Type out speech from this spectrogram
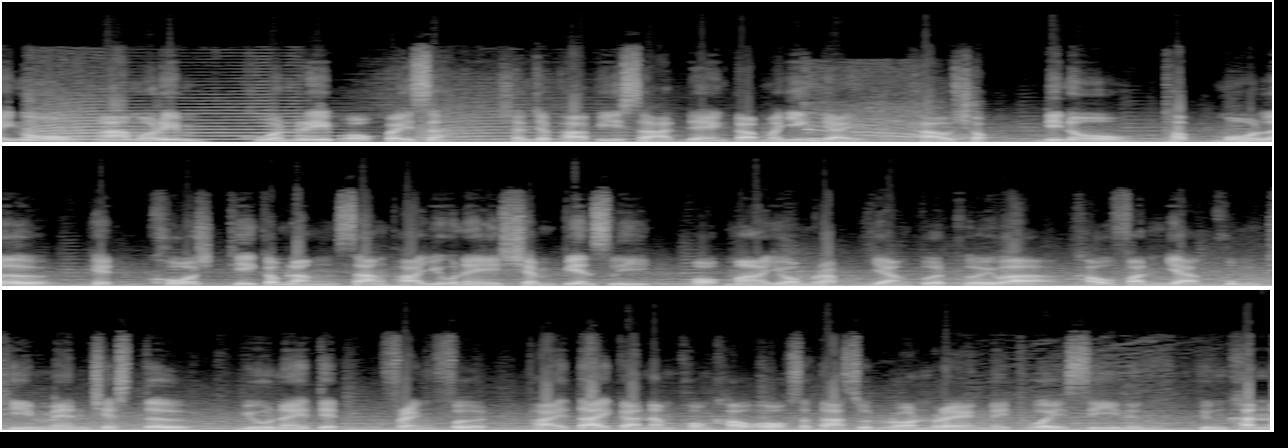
ไอโง่อาร์มอริม ควรรีบออกไปซะ ฉันจะพาปีศาจแดงกลับมายิ่งใหญ่ ข่าวช็อกดิโน ท็อปโมเลอร์เฮดโค้ชที่กำลังสร้างพายุในแชมเปี้ยนส์ลีก ออกมายอมรับอย่างเปิดเผยว่าเขาฝันอยากคุมทีมแมนเชสเตอร์ยูไนเต็ดแฟรงก์เฟิร์ตภายใต้การนำของเขาออกสตาร์สุดร้อนแรงในถ้วย4-1ถึงขั้น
